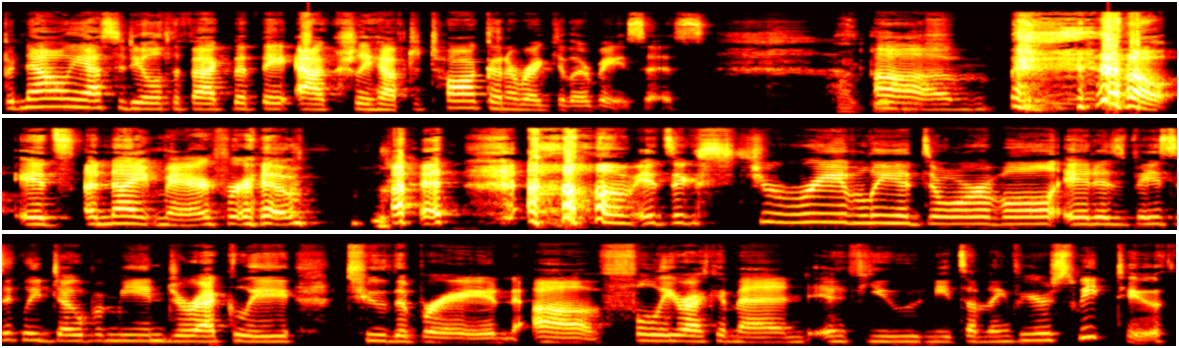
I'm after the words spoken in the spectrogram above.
but now he has to deal with the fact that they actually have to talk on a regular basis. Um, no, it's a nightmare for him. But um, it's extremely adorable. It is basically dopamine directly to the brain. Uh, fully recommend if you need something for your sweet tooth.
